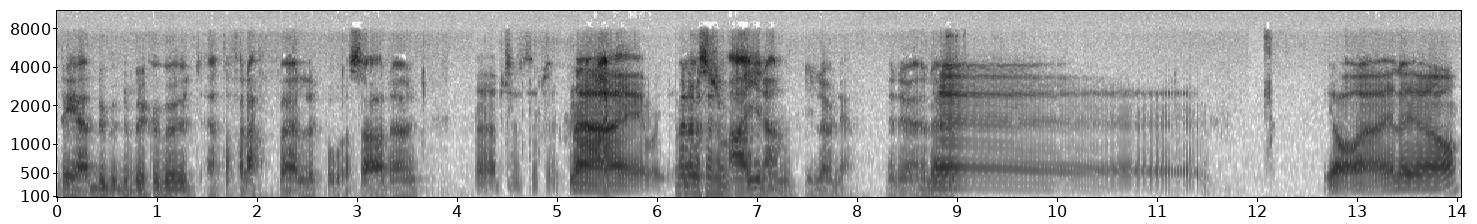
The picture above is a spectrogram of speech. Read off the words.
Det är, du, du brukar gå ut, äta falafel på Söder. Ja, absolut, absolut. Nej, vad- Men om som ayran, gillar du det? Är det, är det Eh, ja, eller ja.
